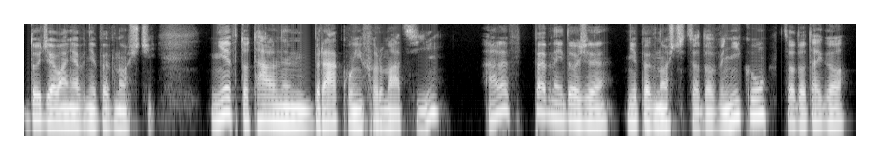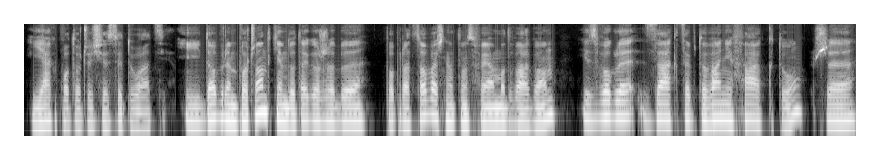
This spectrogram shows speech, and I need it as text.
do działania w niepewności. Nie w totalnym braku informacji, ale w pewnej dozie niepewności co do wyniku, co do tego, jak potoczy się sytuacja. I dobrym początkiem do tego, żeby popracować nad tą swoją odwagą, jest w ogóle zaakceptowanie faktu, że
